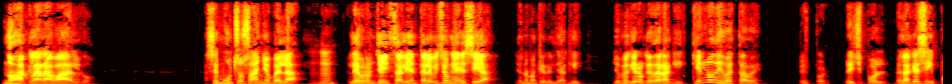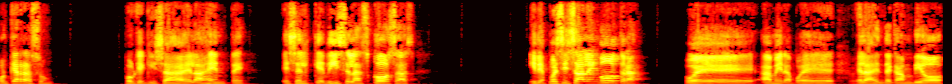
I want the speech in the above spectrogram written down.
nos aclaraba algo? Hace muchos años, ¿verdad? LeBron James salía en televisión y decía, yo no me quiero ir de aquí, yo me quiero quedar aquí. ¿Quién lo dijo esta vez? Chris Paul. Rich Paul, ¿verdad que sí? ¿Por qué razón? Porque quizás el agente es el que dice las cosas y después si salen otras, pues, ah, mira, pues el agente cambió.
